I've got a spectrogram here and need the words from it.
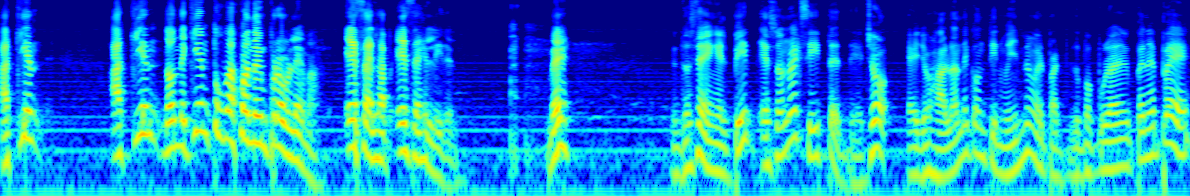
¿A quién, a quién, donde quién tú vas cuando hay un problema? Esa es la, ese es el líder. ¿Ves? Entonces, en el PIB eso no existe. De hecho, ellos hablan de continuismo en el Partido Popular y el PNP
